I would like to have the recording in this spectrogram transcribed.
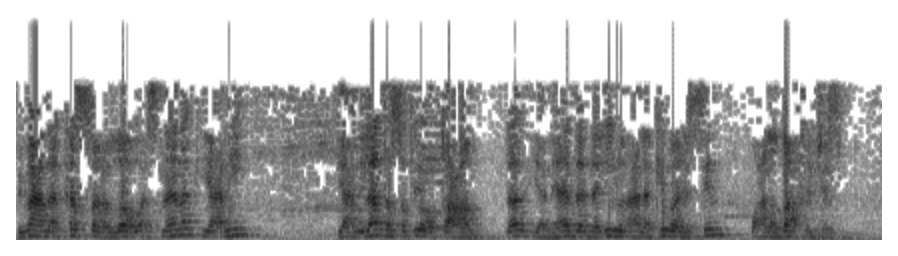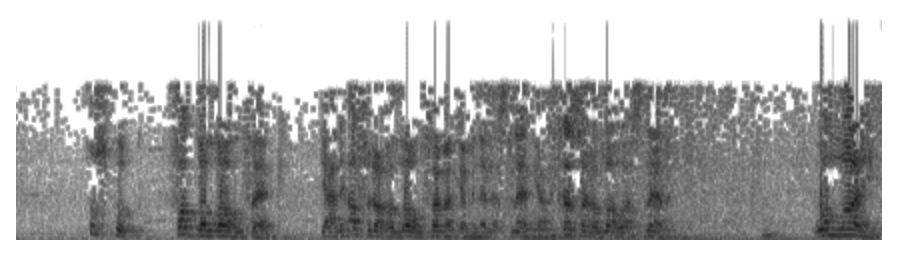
بمعنى كسر الله أسنانك يعني يعني لا تستطيع الطعام. لا يعني هذا دليل على كبر السن وعلى ضعف الجسم. اسكت. فض الله فاك. يعني أفرغ الله فمك من الأسنان. يعني كسر الله أسنانك. والله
